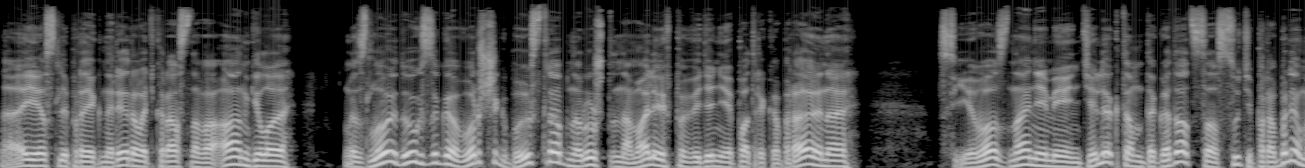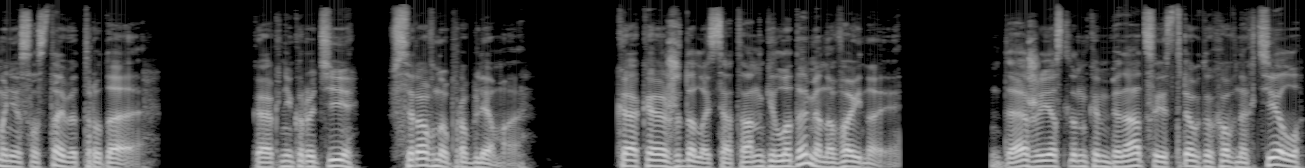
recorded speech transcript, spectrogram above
А если проигнорировать Красного Ангела, злой дух-заговорщик быстро обнаружит аномалии в поведении Патрика Брайана — с его знаниями и интеллектом догадаться о сути проблемы не составит труда. Как ни крути, все равно проблема. Как и ожидалось от ангела Домена войны. Даже если он комбинация из трех духовных тел,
